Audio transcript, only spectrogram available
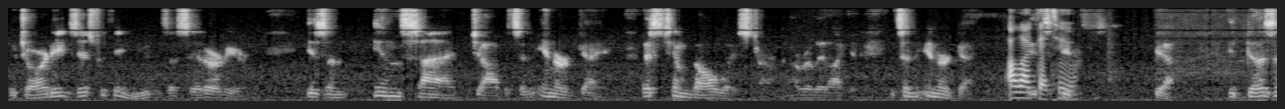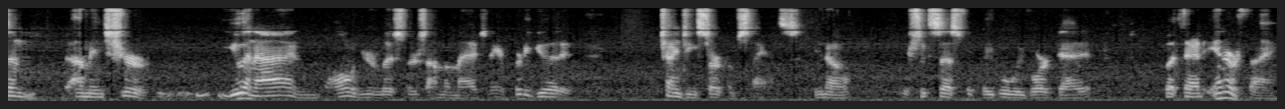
which already exists within you, as I said earlier, is an inside job. It's an inner game. That's Tim Gallwey's term, and I really like it. It's an inner game. I like that too. yeah. It doesn't, I mean, sure, you and I and all of your listeners, I'm imagining, are pretty good at changing circumstance. You know, we're successful people, we've worked at it. But that inner thing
